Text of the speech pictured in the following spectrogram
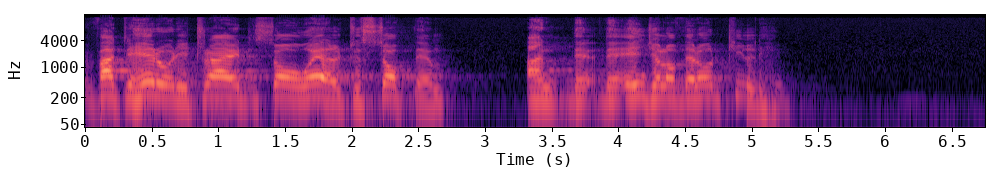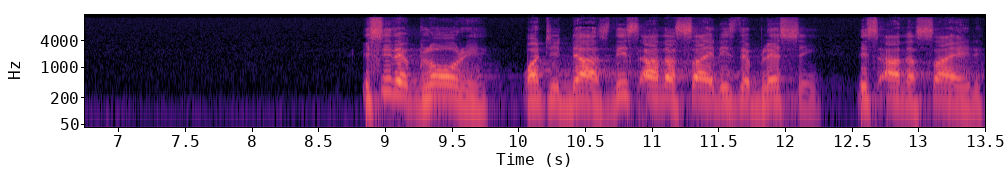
In fact, Herod he tried so well to stop them, and the, the angel of the Lord killed him. You see the glory, what it does. This other side is the blessing. This other side,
